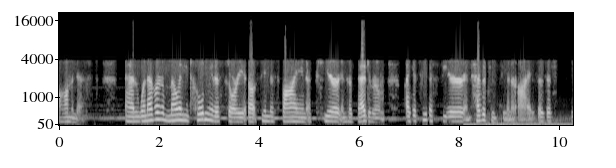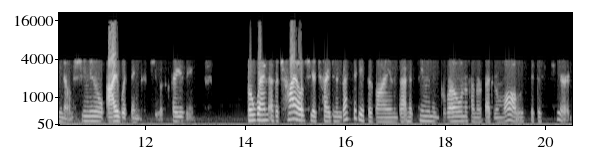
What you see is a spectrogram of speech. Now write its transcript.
ominous. And whenever Melanie told me this story about seeing this vine appear in her bedroom, I could see the fear and hesitancy in her eyes, as if, you know, she knew I would think she was crazy. But when, as a child, she had tried to investigate the vine that had seemingly grown from her bedroom walls, it disappeared.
